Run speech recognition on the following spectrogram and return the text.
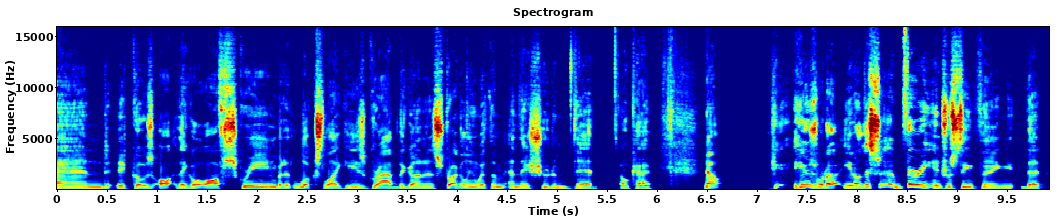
And it goes, off, they go off screen, but it looks like he's grabbed the gun and is struggling with them, and they shoot him dead. Okay. Now, here's what I, you know, this is a very interesting thing that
